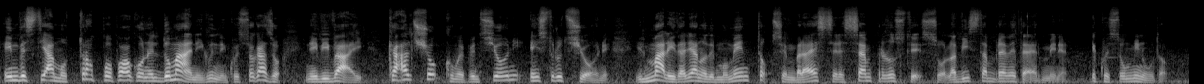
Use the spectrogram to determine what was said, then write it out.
e investiamo troppo poco nel domani, quindi in questo caso nei vivai calcio come pensioni e istruzioni. Il male italiano del momento sembra essere sempre lo stesso, la vista a breve termine. E questo è un minuto.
